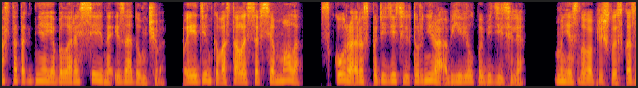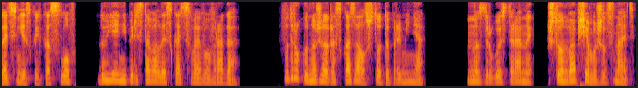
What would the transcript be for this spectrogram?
Остаток дня я была рассеяна и задумчива. Поединков осталось совсем мало. Скоро распорядитель турнира объявил победителя. Мне снова пришлось сказать несколько слов, но я не переставала искать своего врага. Вдруг он уже рассказал что-то про меня. Но, с другой стороны, что он вообще может знать?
